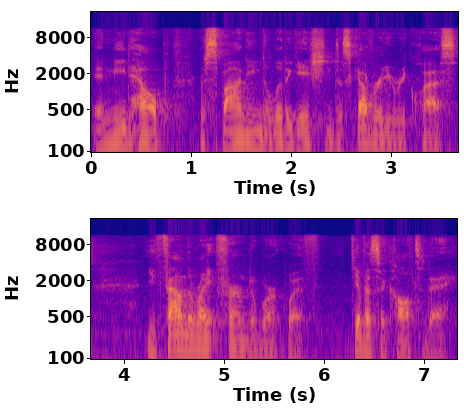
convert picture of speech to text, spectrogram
and need help responding to litigation discovery requests, you found the right firm to work with. Give us a call today.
